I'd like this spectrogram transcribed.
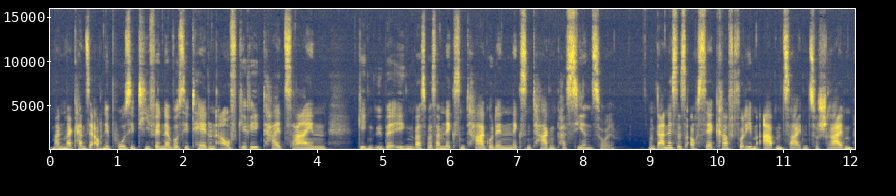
Manchmal kann es ja auch eine positive Nervosität und Aufgeregtheit sein, gegenüber irgendwas, was am nächsten Tag oder in den nächsten Tagen passieren soll. Und dann ist es auch sehr kraftvoll, eben Abendzeiten zu schreiben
